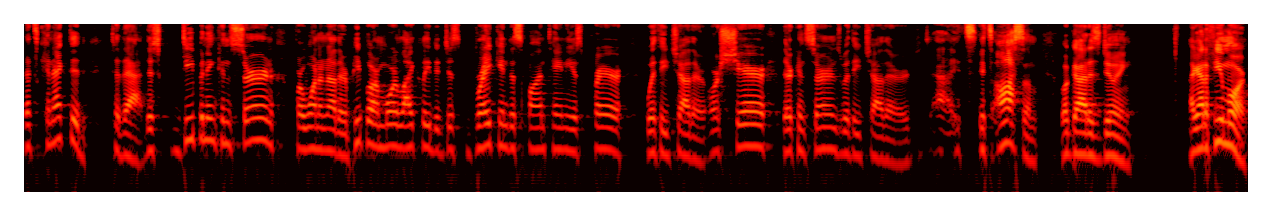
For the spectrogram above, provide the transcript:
that's connected to that. This deepening concern for one another. People are more likely to just break into spontaneous prayer with each other or share their concerns with each other. Uh, it's, it's awesome what God is doing. I got a few more.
